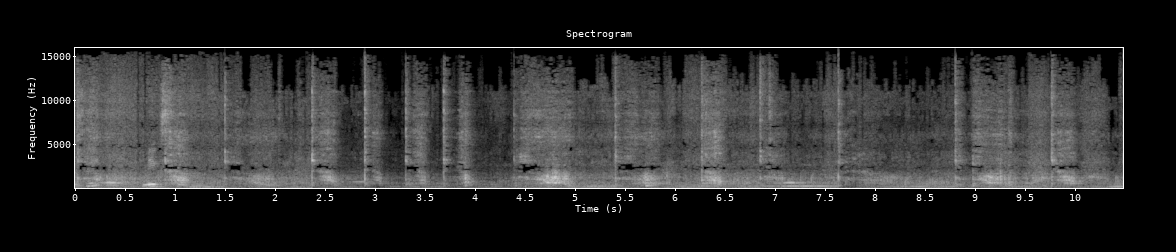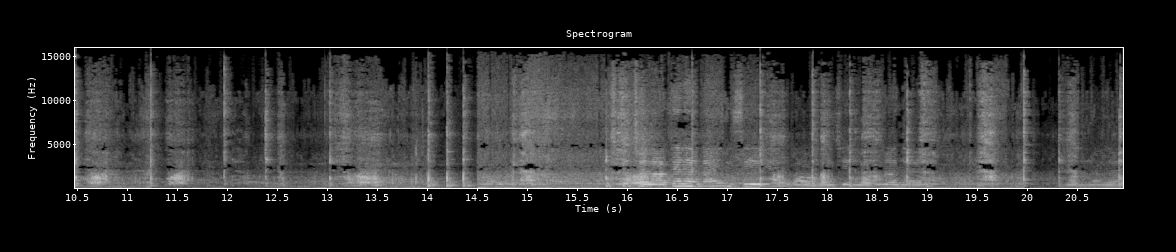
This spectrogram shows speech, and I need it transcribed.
से मिक्स कर देंगे चलाते रहना है जिससे नीचे लग ना जाए। जल ना जाए।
